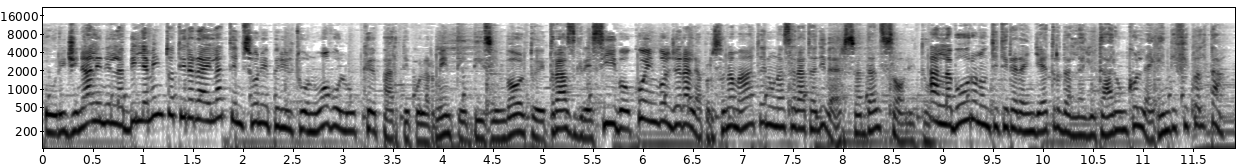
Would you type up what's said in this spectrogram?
originale nell'abbigliamento attirerai l'attenzione per il tuo nuovo look particolarmente disinvolto e trasgressivo, coinvolgerà la persona amata in una serata diversa dal solito. Al lavoro non ti tirerai indietro dall'aiutare un collega in difficoltà.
